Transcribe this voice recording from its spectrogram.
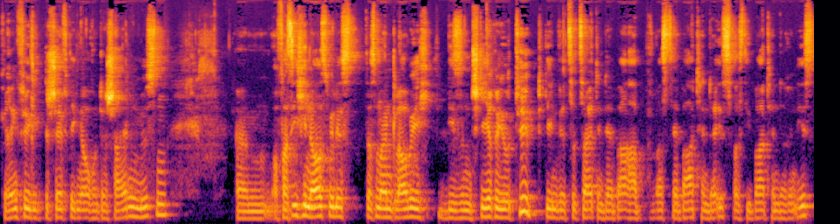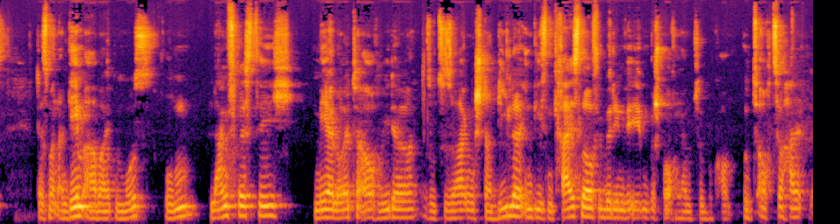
geringfügig Beschäftigten auch unterscheiden müssen. Ähm, auf was ich hinaus will, ist, dass man, glaube ich, diesen Stereotyp, den wir zurzeit in der Bar haben, was der Bartender ist, was die Bartenderin ist, dass man an dem arbeiten muss, um langfristig mehr Leute auch wieder sozusagen stabiler in diesen Kreislauf, über den wir eben gesprochen haben, zu bekommen und auch zu halten.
